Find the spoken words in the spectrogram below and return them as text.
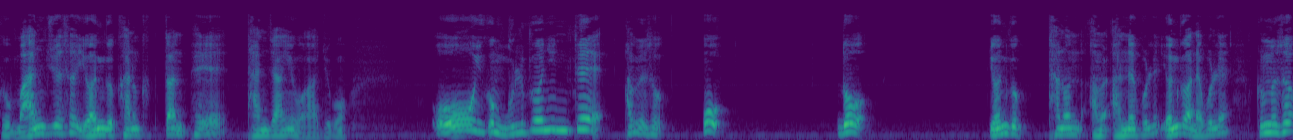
그 만주에서 연극하는 극단패의 단장이 와가지고 오 이거 물건인데 하면서 오너 연극 단원 안 해볼래? 연극 안 해볼래? 그러면서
